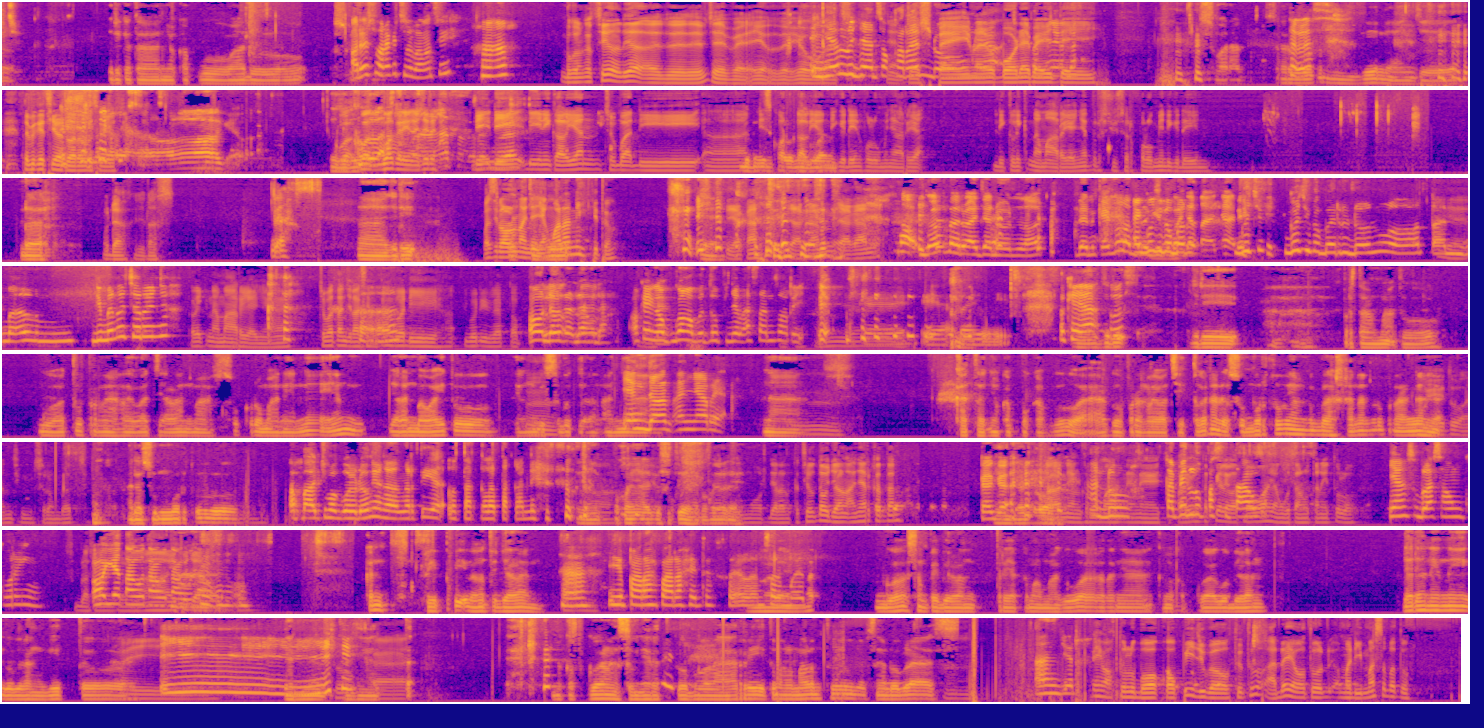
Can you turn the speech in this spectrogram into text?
Jadi kata nyokap gua dulu. Arya suara kecil banget sih. Hah? Bukan kecil dia eh, ya. Iya lu jangan sok keren dong. ya. ya. day. Suara suara kan gini anjir. Tapi kecil suara lu serius. Oh, gila. Ya, gua gua gua gedein aja deh. Di di di ini kalian coba di eh, Discord kalian digedein volumenya Arya. Diklik nama Aryanya terus user volumenya digedein. Udah. Udah jelas. Dah. Nah, jadi Pasti lalu nanya yang mana nih gitu. ya, Ya kan? Ya kan? Ya kan? Nah, gue baru aja download dan kayak gue gak Eh, gue juga baru, tanya gue deh. juga, gue juga baru download tadi Iya. malam. Gimana caranya? Klik nama Aryanya. Coba tan jelasin kan gua di gua di laptop. Oh, udah, udah, udah, udah. Oke, nggak, gue nggak butuh penjelasan, sorry. Oke, Oke, iya baik. ya, Nah, jadi terus. jadi ah, pertama tuh gua tuh pernah lewat jalan masuk ke rumah nenek yang jalan bawah itu yang disebut jalan Anyar. Yang jalan anyar ya? Nah, Hmm. kata nyokap bokap gua gua pernah lewat situ kan ada sumur tuh yang sebelah kanan lu pernah Oh, enggak iya, nggak itu anjing serem banget. ada sumur tuh Apa cuma gue doang yang nggak ngerti ya letak letakannya? ya, pokoknya ada di situ ya pokoknya deh Sumur jalan kecil tau jalan anyar kan tan? Kagak. Yang doang. Jalan yang ke rumah Aduh, nenek. tapi lu pasti tahu. bawah yang hutan-hutan itu loh. Yang sebelah saung kuring. Sebelah Oh, iya, tahu, Nah, tahu, itu tahu. jalan itu tuh. kan creepy banget tuh jalan Nah, iya parah-parah itu. Jalan serem banget. gue sampai bilang teriak ke mama gue katanya ke nyokap gue gue bilang dadah nenek gue bilang gitu Hai. dan ternyata nyokap gue langsung nyeret gue bawa lari itu malam-malam tuh jam setengah dua belas Anjir. Eh waktu lu bawa kopi juga waktu itu ada ya waktu sama Dimas apa tuh?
